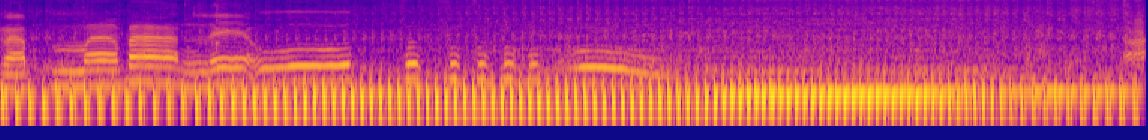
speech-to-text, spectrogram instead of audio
กลับมาบ้านแล้วฟุ๊บฟุ๊บฟุ๊บฟุบฟุบโอ้อ่า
